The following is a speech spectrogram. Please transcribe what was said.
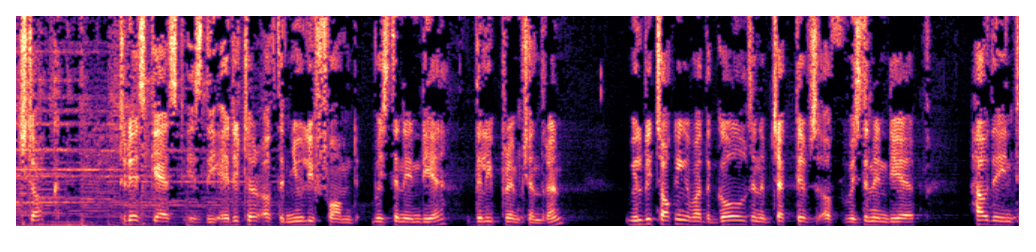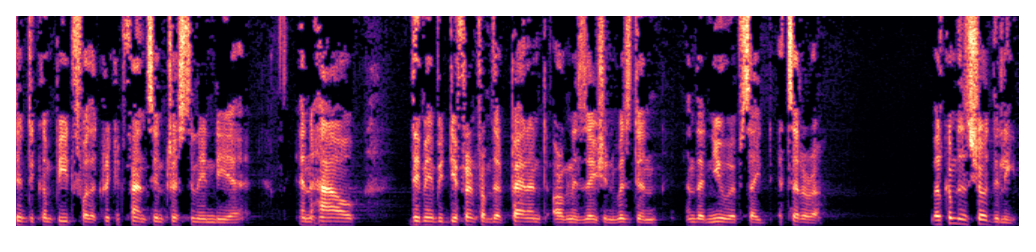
Couch Talk. Today's guest is the editor of the newly formed Wisden India, Dileep Premchandran. We'll be talking about the goals and objectives of Wisden India, how they intend to compete for the cricket fans' interest in India, and how they may be different from their parent organization, Wisden, and their new website, etc. Welcome to the show, Dileep.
